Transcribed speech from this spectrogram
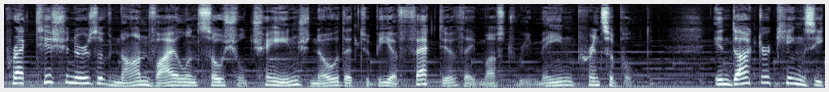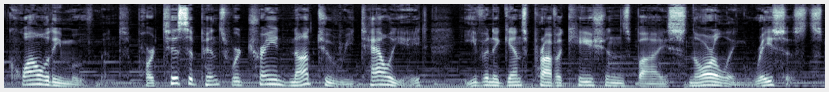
Practitioners of nonviolent social change know that to be effective, they must remain principled. In Dr. King's equality movement, participants were trained not to retaliate, even against provocations by snarling racists.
